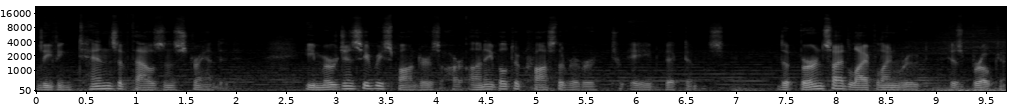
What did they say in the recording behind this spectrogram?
leaving tens of thousands stranded. Emergency responders are unable to cross the river to aid victims. The Burnside Lifeline route is broken.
